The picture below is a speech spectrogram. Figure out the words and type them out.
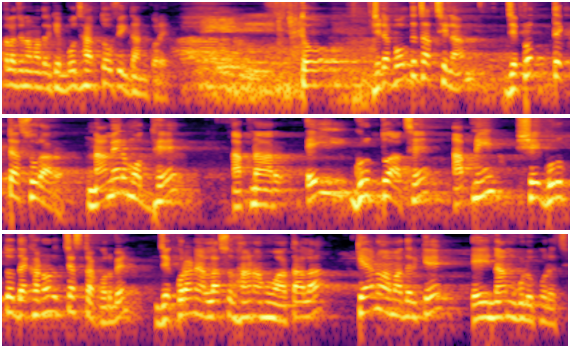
তালা যেন আমাদেরকে বোঝার তৌফিক দান করে। তো যেটা বলতে চাচ্ছিলাম যে প্রত্যেকটা সুরার নামের মধ্যে আপনার এই গুরুত্ব আছে। আপনি সেই গুরুত্ব দেখানোর চেষ্টা করবেন যে কোরআনে আল্লাহ সুবাহ তালা কেন আমাদেরকে এই নামগুলো করেছে।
